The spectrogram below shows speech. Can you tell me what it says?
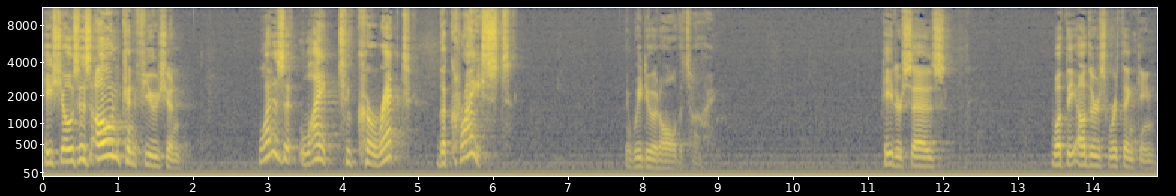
He shows his own confusion. What is it like to correct the Christ? And we do it all the time. Peter says what the others were thinking.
